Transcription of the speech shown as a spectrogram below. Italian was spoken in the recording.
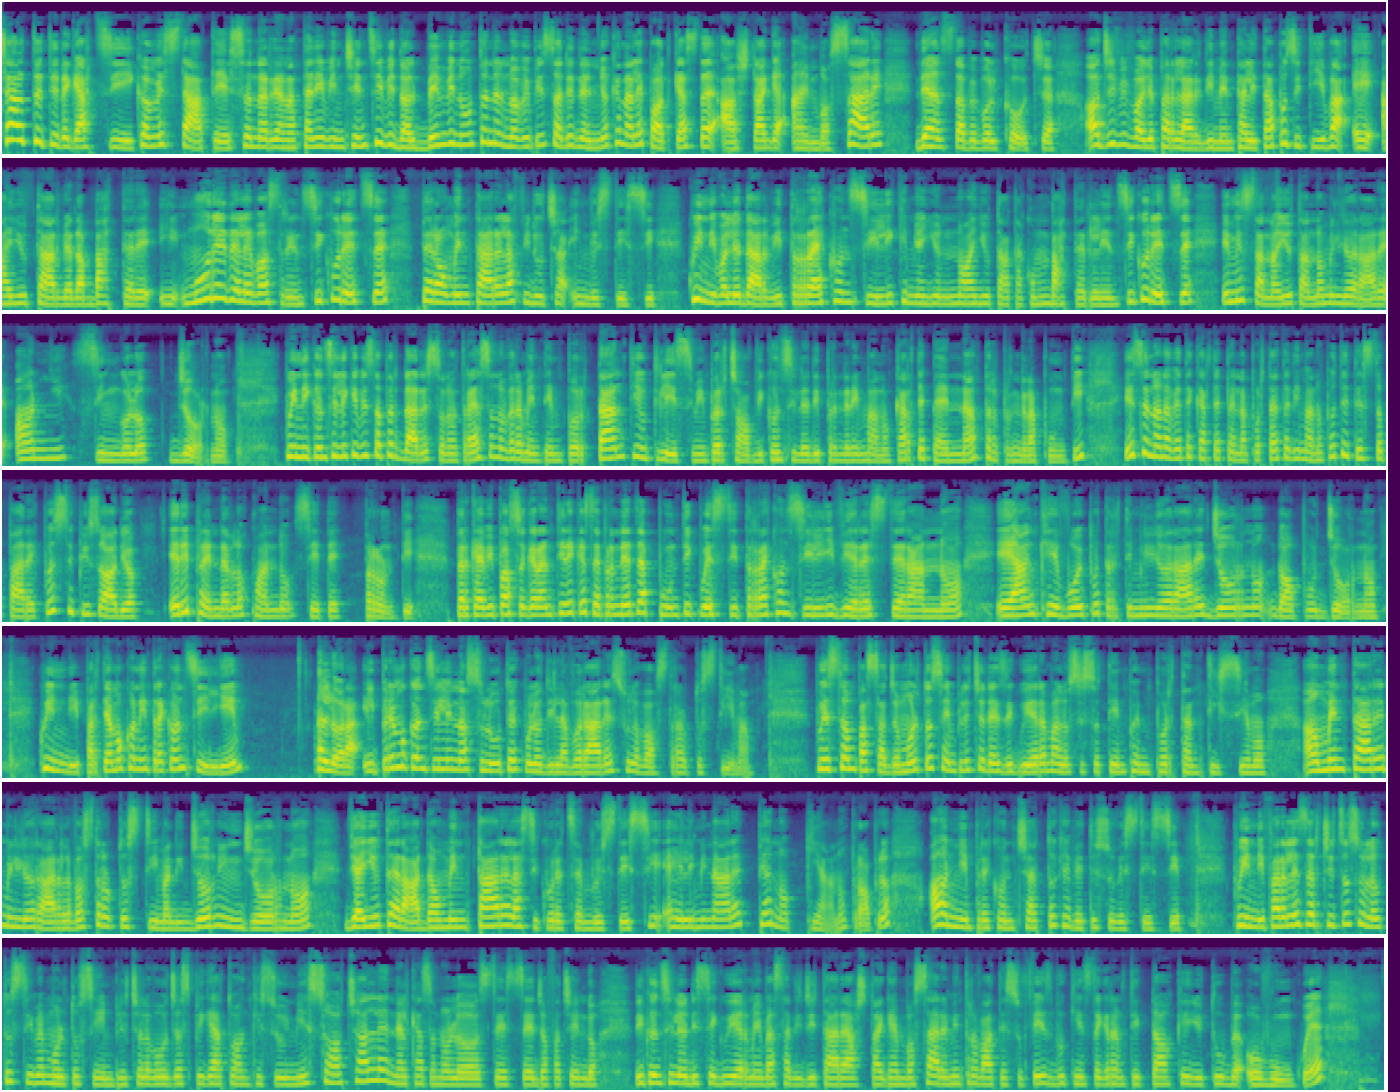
Ciao a tutti ragazzi, come state? Sono Ariana Tania Vincenzi e vi do il benvenuto nel nuovo episodio del mio canale podcast hashtag I'm Bossari The Unstoppable Coach. Oggi vi voglio parlare di mentalità positiva e aiutarvi ad abbattere i muri delle vostre insicurezze per aumentare la fiducia in voi stessi. Quindi voglio darvi tre consigli che mi hanno aiutato a combattere le insicurezze e mi stanno aiutando a migliorare ogni singolo giorno. Quindi i consigli che vi sto per dare sono tre, sono veramente importanti e utilissimi, perciò vi consiglio di prendere in mano carta e penna per prendere appunti e se non avete carta e penna portata di mano potete stoppare questo episodio e riprenderlo quando siete pronti. Perché vi posso garantire che se prendete appunti questi tre consigli vi resteranno e anche voi potrete migliorare giorno dopo giorno. Quindi partiamo con i tre consigli. Allora, il primo consiglio in assoluto è quello di lavorare sulla vostra autostima. Questo è un passaggio molto semplice da eseguire, ma allo stesso tempo importantissimo. Aumentare e migliorare la vostra autostima di giorno in giorno vi aiuterà ad aumentare la sicurezza in voi stessi e eliminare piano piano proprio ogni preconcetto che avete su voi stessi. Quindi fare l'esercizio sull'autostima è molto semplice, l'avevo già spiegato anche sui miei social, nel caso non lo stesse già facendo vi consiglio di seguirmi, basta digitare hashtag embossare, mi trovate su Facebook Facebook, Instagram, TikTok, YouTube, ovunque.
